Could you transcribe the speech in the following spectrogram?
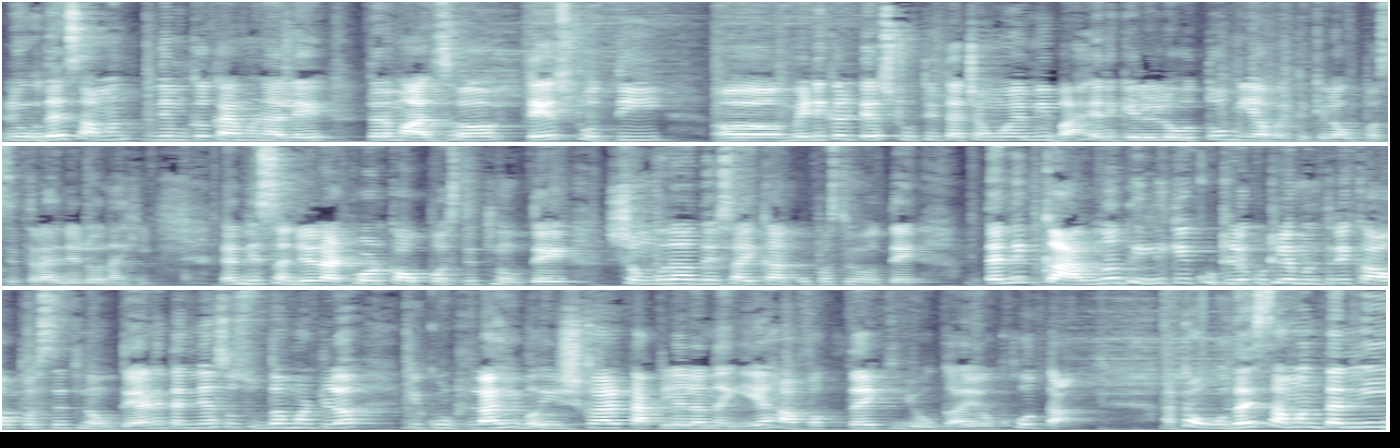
आणि उदय सामंत नेमकं काय म्हणाले? तर माझं टेस्ट होती मेडिकल टेस्ट होती त्याच्यामुळे मी बाहेर गेलेलो होतो. मी या बैठकीला उपस्थित राहिलेलो नाही. त्यांनी संजय राठोड का उपस्थित नव्हते? शंभूराज देसाई का उपस्थित नव्हते? त्यांनी कारणं दिली की कुठले कुठले मंत्री का उपस्थित नव्हते? आणि त्यांनी असं सुद्धा म्हटलं की कुठलाही बहिष्कार टाकलेला नाहीये. हा फक्त एक योगायोग होता. आता उदय सामंतांनी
